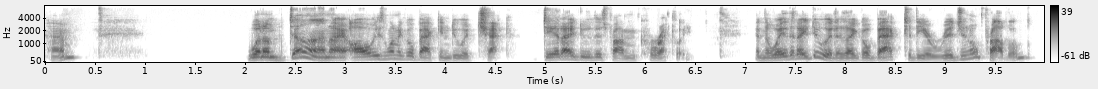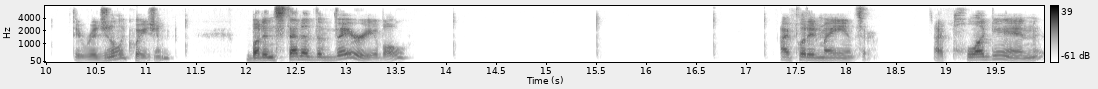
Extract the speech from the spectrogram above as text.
Okay. When I'm done, I always want to go back and do a check. Did I do this problem correctly? And the way that I do it is I go back to the original problem, the original equation, but instead of the variable, I put in my answer. I plug in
